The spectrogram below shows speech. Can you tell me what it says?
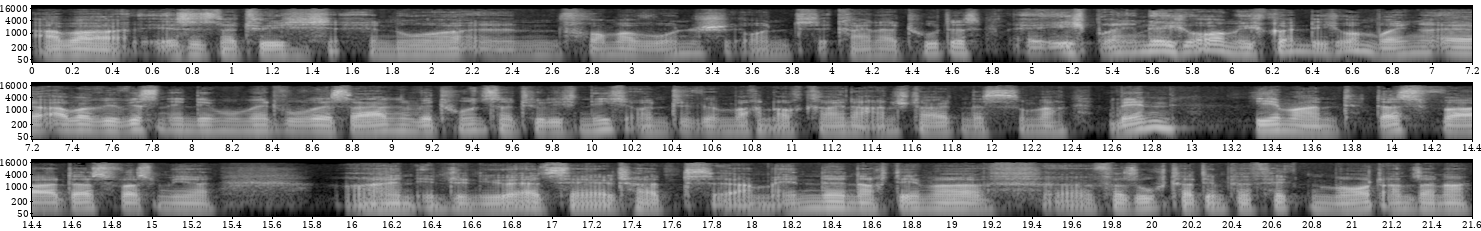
aber es ist natürlich nur ein frommer Wunsch und keiner tut es. Ich bringe dich um, ich könnte dich umbringen, äh, aber wir wissen in dem Moment, wo wir es sagen, wir tun es natürlich nicht und wir machen auch keine Anstalten, das zu machen. Wenn jemand, das war das, was mir ein Ingenieur erzählt hat, am Ende, nachdem er äh, versucht hat, den perfekten Mord an seiner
